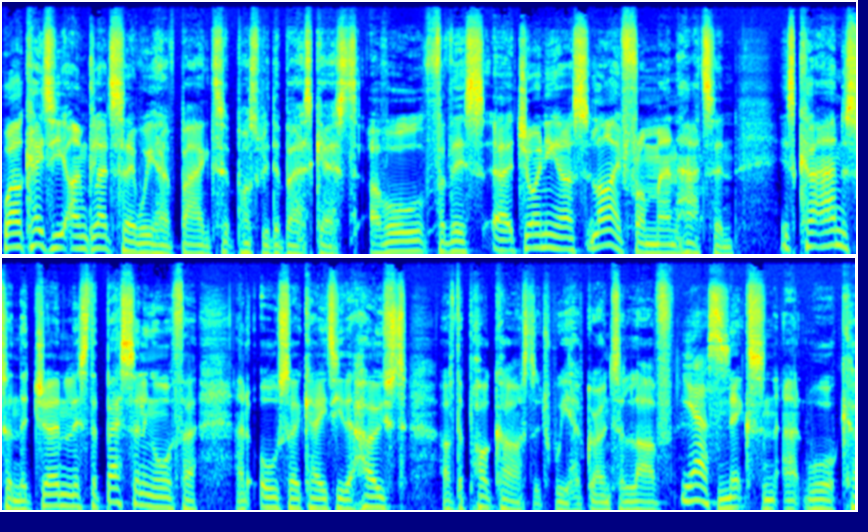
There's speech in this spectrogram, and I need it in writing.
Well, Katie, I'm glad to say we have bagged possibly the best guest of all for this. Uh, joining us live from Manhattan is Kurt Andersen, the journalist, the best-selling author, and also Katie, the host of the podcast which we have grown to love. Yes. Nixon at War. Kurt,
